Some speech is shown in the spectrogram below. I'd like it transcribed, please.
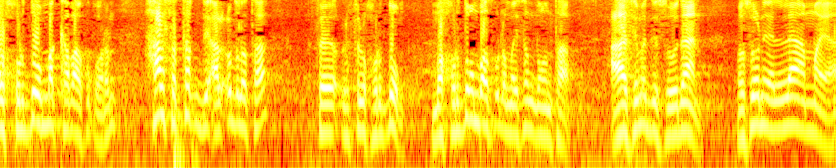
Alkhurduum maka baa ku qoran. Hal sataqdi alcudlata fi lkhurduum ma khurduum baad ku dhammaysan doontaa caasimadda sudan wasoo odhanaya laa maya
